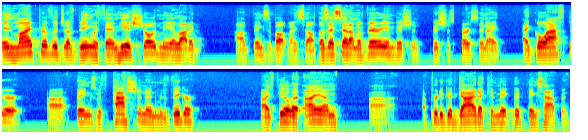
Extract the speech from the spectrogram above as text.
in my privilege of being with him, he has showed me a lot of um, things about myself. As I said, I'm a very ambitious, ambitious person. I, I go after uh, things with passion and with vigor. I feel that I am uh, a pretty good guy that can make good things happen.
